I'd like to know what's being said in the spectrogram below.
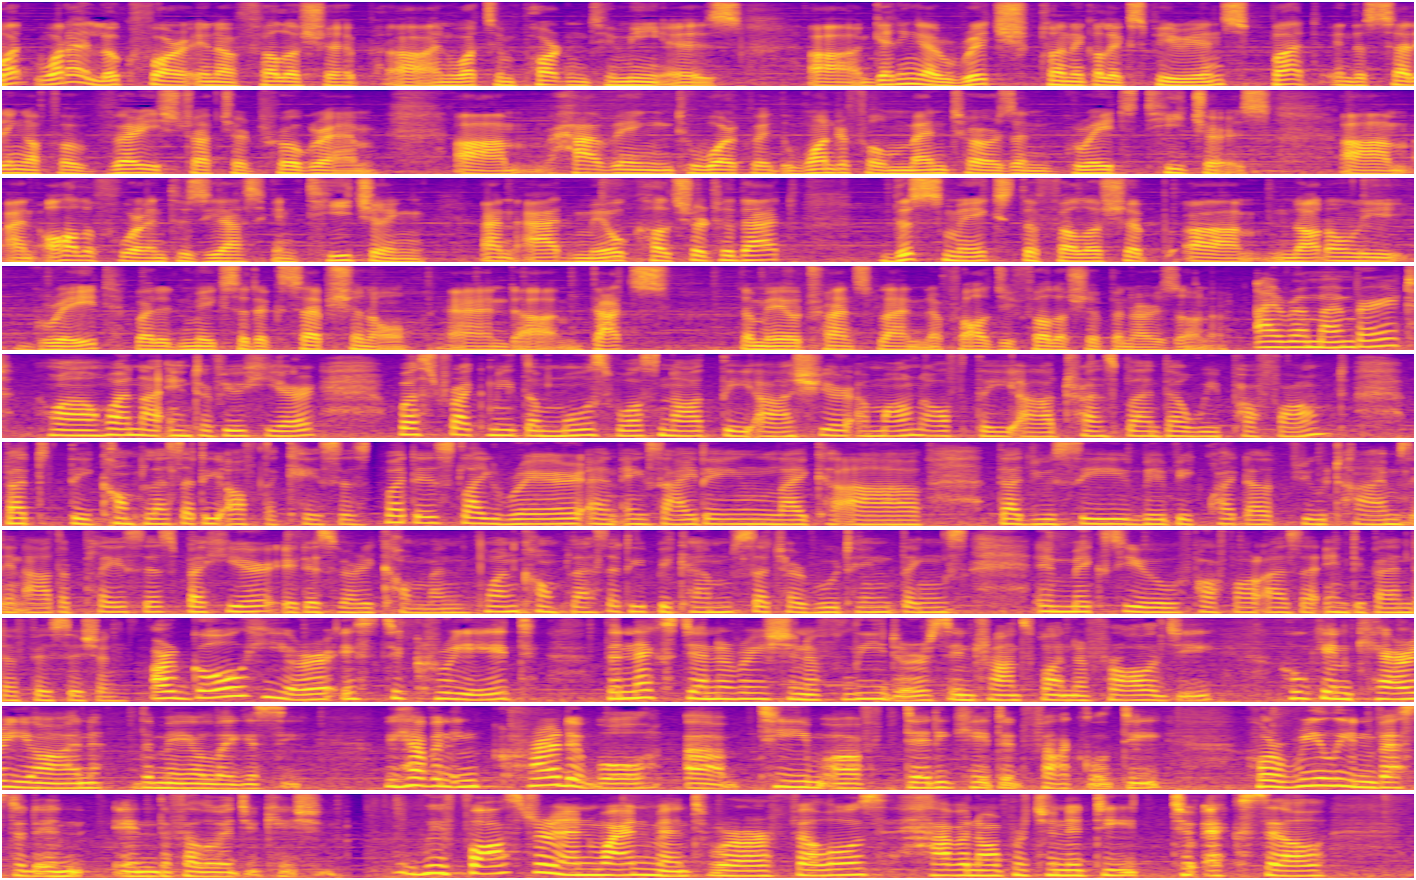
what, what I look for in a fellowship uh, and what's important to me is uh, getting a rich clinical experience, but in the setting of a very structured program, um, having to work with wonderful mentors and great teachers, um, and all of who are enthusiastic in teaching and add Mayo culture to that. This makes the fellowship um, not only great, but it makes it exceptional, and um, that's the Mayo Transplant Nephrology Fellowship in Arizona. I remembered uh, when I interviewed here, what struck me the most was not the uh, sheer amount of the uh, transplant that we performed, but the complexity of the cases. What is like rare and exciting, like uh, that you see maybe quite a few times in other places, but here it is very common. When complexity becomes such a routine thing, it makes you perform as an independent physician. Our goal here is to create the next generation of leaders in transplant nephrology who can carry on the Mayo legacy. We have an incredible uh, team of dedicated faculty who are really invested in, in the fellow education. We foster an environment where our fellows have an opportunity to excel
